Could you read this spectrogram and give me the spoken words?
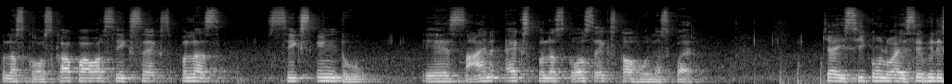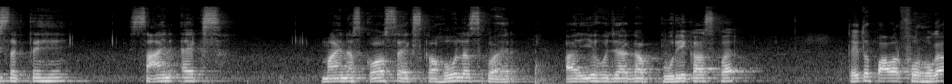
plus cos का power six x plus six into ये है sine x plus cos x का होल स्क्वायर क्या इसी को हम लोग ऐसे भी लिख सकते हैं? Sine x minus cos x का होल स्क्वायर और ये हो जाएगा पूरे का स्क्वायर तो ये तो पावर फोर होगा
